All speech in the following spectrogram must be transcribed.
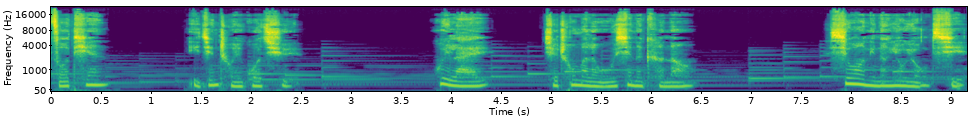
昨天已经成为过去，未来却充满了无限的可能。希望你能有勇气，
